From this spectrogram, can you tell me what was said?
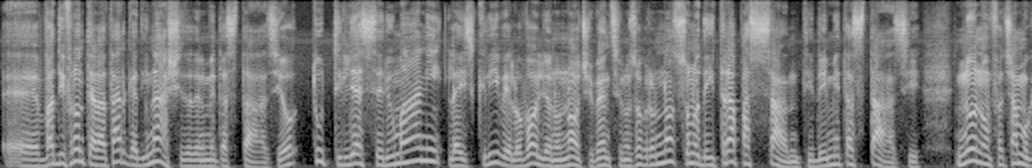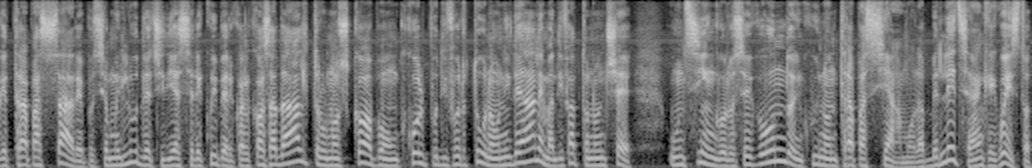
eh, va di fronte alla targa di nascita del metastasio, tutti gli esseri umani, lei scrive, lo vogliono o no, ci pensino sopra o no, sono dei trapassanti, dei metastasi. Noi non facciamo che trapassare, possiamo illuderci di essere qui per qualcosa d'altro, uno scopo, un colpo di fortuna, un ideale, ma di fatto non c'è un singolo secondo in cui non trapassiamo. La bellezza è anche questo,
